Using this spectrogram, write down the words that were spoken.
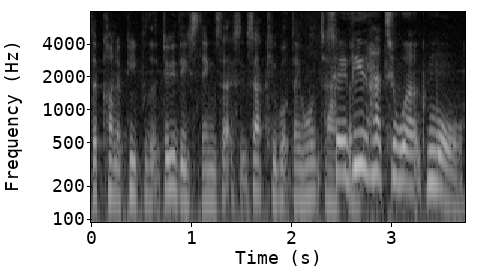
the kind of people that do these things that's exactly what they want to happen. So happen have you had to work more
